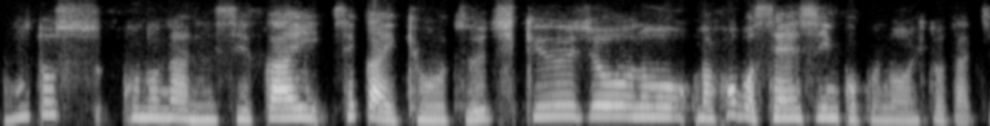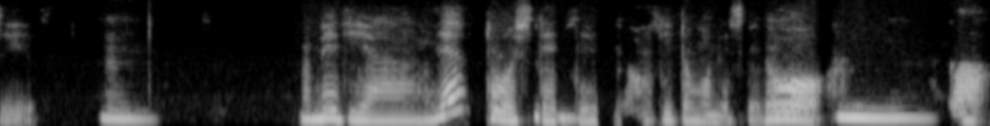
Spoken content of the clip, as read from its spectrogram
本当す、この何、世界、世界共通、地球上の、まあ、ほぼ先進国の人たち、うん。まあ、メディアをね、通してっていうのが大きいと思うんですけど、うん。が、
